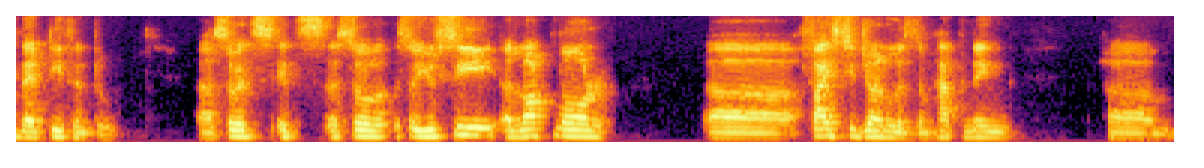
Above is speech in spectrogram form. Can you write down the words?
their teeth into. Uh, so it's it's uh, so so you see a lot more uh, feisty journalism happening um,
